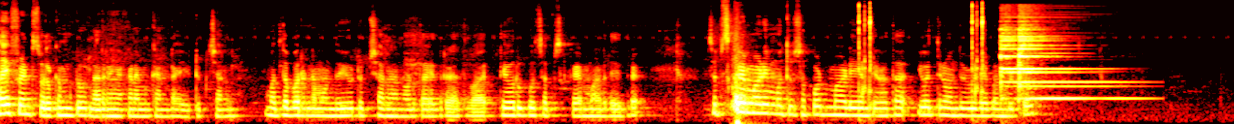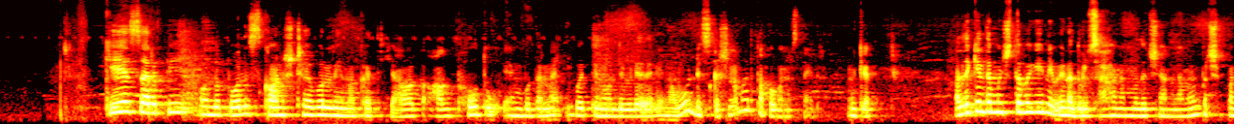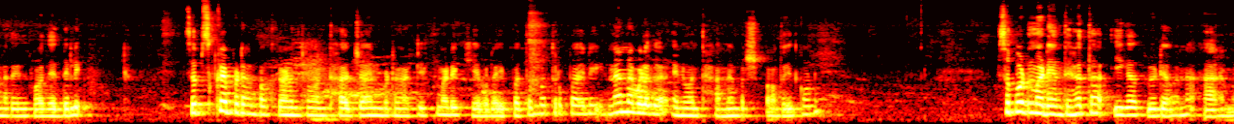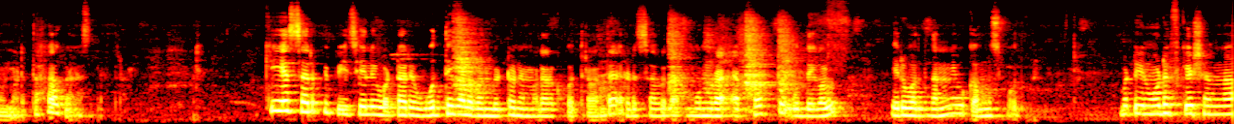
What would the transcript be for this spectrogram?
Hi friends welcome to learning academy Kannada YouTube channel ಮೊದಲ ಬಾರಿ ನಮ್ಮ ಒಂದು ಯೂಟ್ಯೂಬ್ ಚಾನಲ್ ನೋಡ್ತಾ ಇದ್ದರೆ ಅಥವಾ ದೇವ್ರಿಗೂ ಸಬ್ಸ್ಕ್ರೈಬ್ ಮಾಡದೇ ಇದ್ದರೆ ಸಬ್ಸ್ಕ್ರೈಬ್ ಮಾಡಿ ಮತ್ತು ಸಪೋರ್ಟ್ ಮಾಡಿ ಅಂತ ಹೇಳ್ತಾ ಇವತ್ತಿನ ಒಂದು ವಿಡಿಯೋ ಬಂದುಬಿಟ್ಟು ಕೆ ಎಸ್ ಆರ್ ಪಿ ಒಂದು ಪೊಲೀಸ್ ಕಾನ್ಸ್ಟೇಬಲ್ ನೇಮಕಾತಿ ಯಾವಾಗ ಆಗ್ಬೋದು ಎಂಬುದನ್ನು ಇವತ್ತಿನ ಒಂದು ವಿಡಿಯೋದಲ್ಲಿ ನಾವು ಡಿಸ್ಕಷನ್ ಮಾಡ್ತಾ ಹೋಗೋಣ ಸ್ನೇಹಿತರೆ ಓಕೆ ಅದಕ್ಕಿಂತ ಮುಂಚಿತವಾಗಿ ನೀವೇನಾದರೂ ಸಹ ನಮ್ಮದು ಚಾನಲ್ನ ಮೆಂಬರ್ಶಿಪ್ಪನ್ನು ತೆಗೆದುಕೊಳ್ಳದೇ ಇದ್ದಲ್ಲಿ ಸಬ್ಸ್ಕ್ರೈಬ್ ಬಟನ್ ಪಕ್ಕ ಕಾಣುತ್ತಿರುವಂತಹ ಜಾಯಿನ್ ಬಟನ್ ಕ್ಲಿಕ್ ಮಾಡಿ. ಕೇವಲ ಇಪ್ಪತ್ತೊಂಬತ್ತು ರೂಪಾಯಲ್ಲಿ ನನ್ನ ಬೆಳಗ ಎನ್ನುವಂತಹ ಮೆಂಬರ್ಶಿಪ್ಪನ್ನು ತೆಗೆದುಕೊಂಡು ಸಪೋರ್ಟ್ ಮಾಡಿ ಅಂತ ಹೇಳ್ತಾ ಈಗ ವಿಡಿಯೋವನ್ನು ಆರಂಭ ಮಾಡ್ತಾ ಹೋಗೋಣ ಸ್ನೇಹಿತರೆ. K S R P P ಸಿಯಲ್ಲಿ ಒಟ್ಟಾರೆ ಹುದ್ದೆಗಳು ಬಂದುಬಿಟ್ಟು ನಿಮ್ಮೆಲ್ಲರಿಗೂ ಗೊತ್ತಿರುವಂಥ ಎರಡು ಸಾವಿರದ ಮುನ್ನೂರ ಎಪ್ಪತ್ತು ಹುದ್ದೆಗಳು ಇರುವಂಥದ್ದನ್ನು ನೀವು ಗಮನಿಸ್ಬೋದು. ಬಟ್ ಈ ನೋಟಿಫಿಕೇಷನ್ನ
